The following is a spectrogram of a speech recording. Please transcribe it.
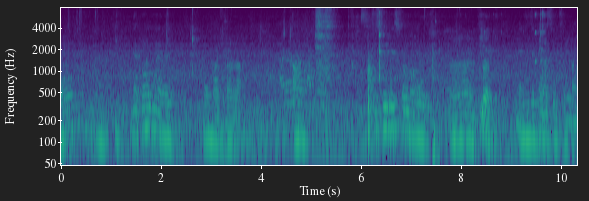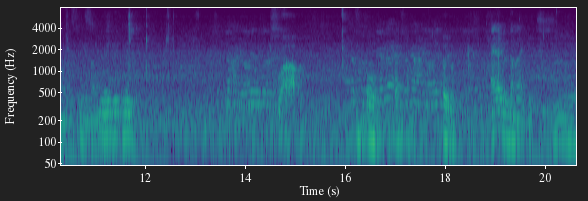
Oh. That one my wife. Oh, mashallah. Strong. This food mm, is from Bangladesh. Hmm. good. And he's a famous food in Bangladesh. Made with milk. Wow. Oh, excellent. Very good. And I will come like it. Mm.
